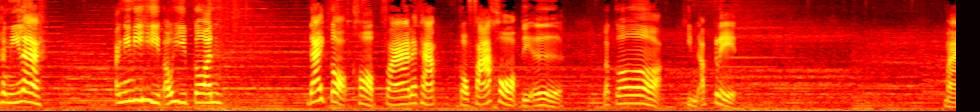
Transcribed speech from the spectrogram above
ทางนี้ล่ะ ทางนี้มีหีบ เอาหีบก่อน ได้เกาะขอบฟ้านะครับ เกาะฟ้าขอบดิเออ แล้วก็หินอัปเกรด มา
